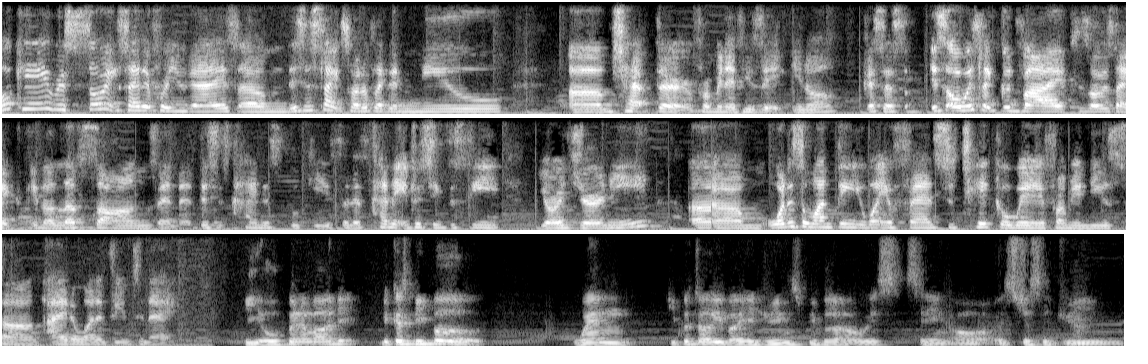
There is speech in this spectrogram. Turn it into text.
Okay, we're so excited for you guys. Um, this is like sort of like a new um chapter for Midnight Fusic, you know, because it's, it's always like good vibes. It's always like you know love songs, and this is kind of spooky. So that's kind of interesting to see your journey. Um, what is the one thing you want your fans to take away from your new song? I don't want to dream tonight. Be open about it because people, when people tell you about your dreams, people are always saying, "Oh, it's just a dream.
